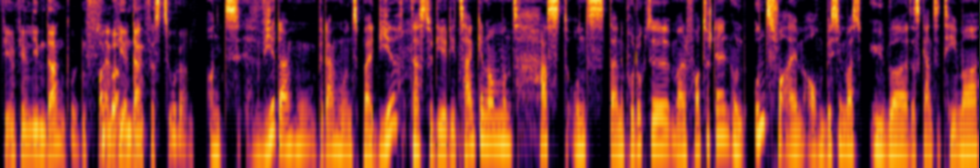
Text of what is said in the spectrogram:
Vielen, vielen lieben Dank und vor Super. allem vielen Dank fürs Zuhören. Und wir danken, bedanken uns bei dir, dass du dir die Zeit genommen hast, uns deine Produkte mal vorzustellen und uns vor allem auch ein bisschen was über das ganze Thema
